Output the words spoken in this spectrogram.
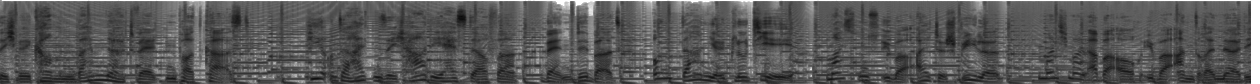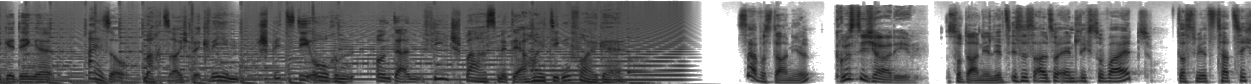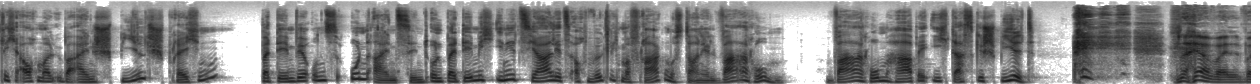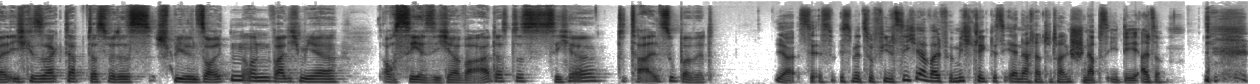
Herzlich willkommen beim Nerdwelten Podcast. Hier unterhalten sich Hardy Hessdörfer, Ben Dibbert und Daniel Cloutier. Meistens über alte Spiele, manchmal aber auch über andere nerdige Dinge. Also macht's euch bequem, spitzt die Ohren und dann viel Spaß mit der heutigen Folge. Servus Daniel. Grüß dich, Hardy. So Daniel, jetzt ist es also endlich soweit, dass wir jetzt tatsächlich auch mal über ein Spiel sprechen, bei dem wir uns uneins sind und bei dem ich initial jetzt auch wirklich mal fragen muss, Daniel, warum? Warum habe ich das gespielt? naja, weil, weil ich gesagt habe, dass wir das spielen sollten und weil ich mir auch sehr sicher war, dass das sicher total super wird. Ja, es ist mir zu viel sicher, weil für mich klingt es eher nach einer totalen Schnapsidee. Also,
